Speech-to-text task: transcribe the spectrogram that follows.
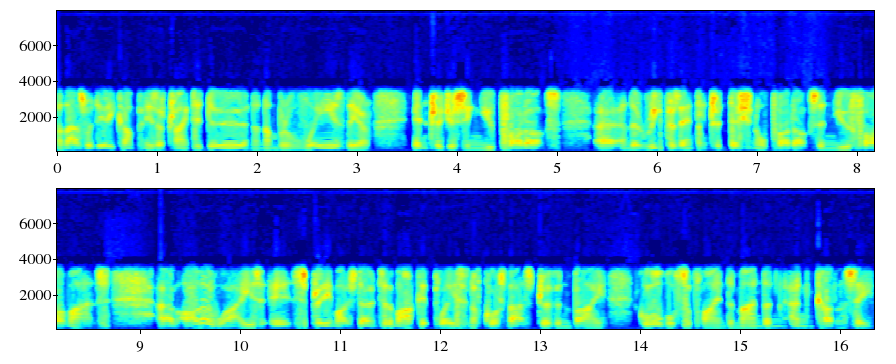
and that's what dairy companies are trying to do in a number of ways. They are introducing new products uh, and they're representing traditional products in new formats. Um, otherwise, it's pretty much down to the marketplace, and of course, that's driven by global supply and demand and, and currency.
